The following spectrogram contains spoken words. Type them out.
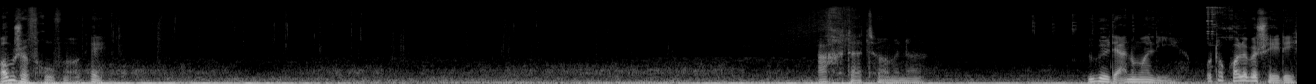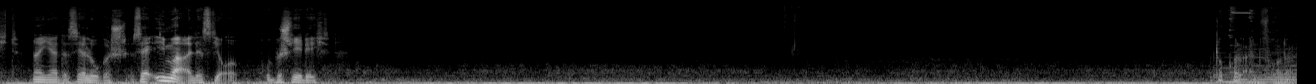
Raumschiff rufen, okay. Achterterminal. Hügel der Anomalie. Protokolle beschädigt. Naja, das ist ja logisch. Ist ja immer alles die beschädigt. Protokoll einfordern.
